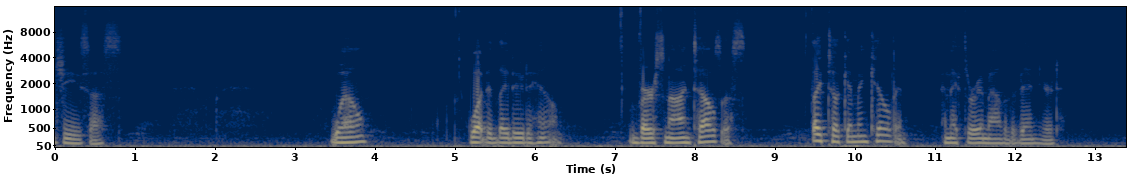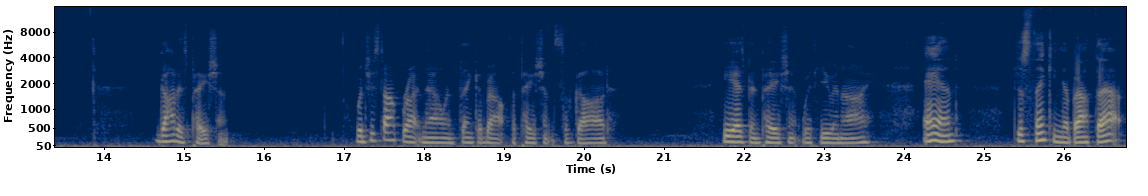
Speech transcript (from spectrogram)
Jesus? Well, what did they do to Him? Verse 9 tells us they took Him and killed Him, and they threw Him out of the vineyard. God is patient. Would you stop right now and think about the patience of God? He has been patient with you and I. And just thinking about that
